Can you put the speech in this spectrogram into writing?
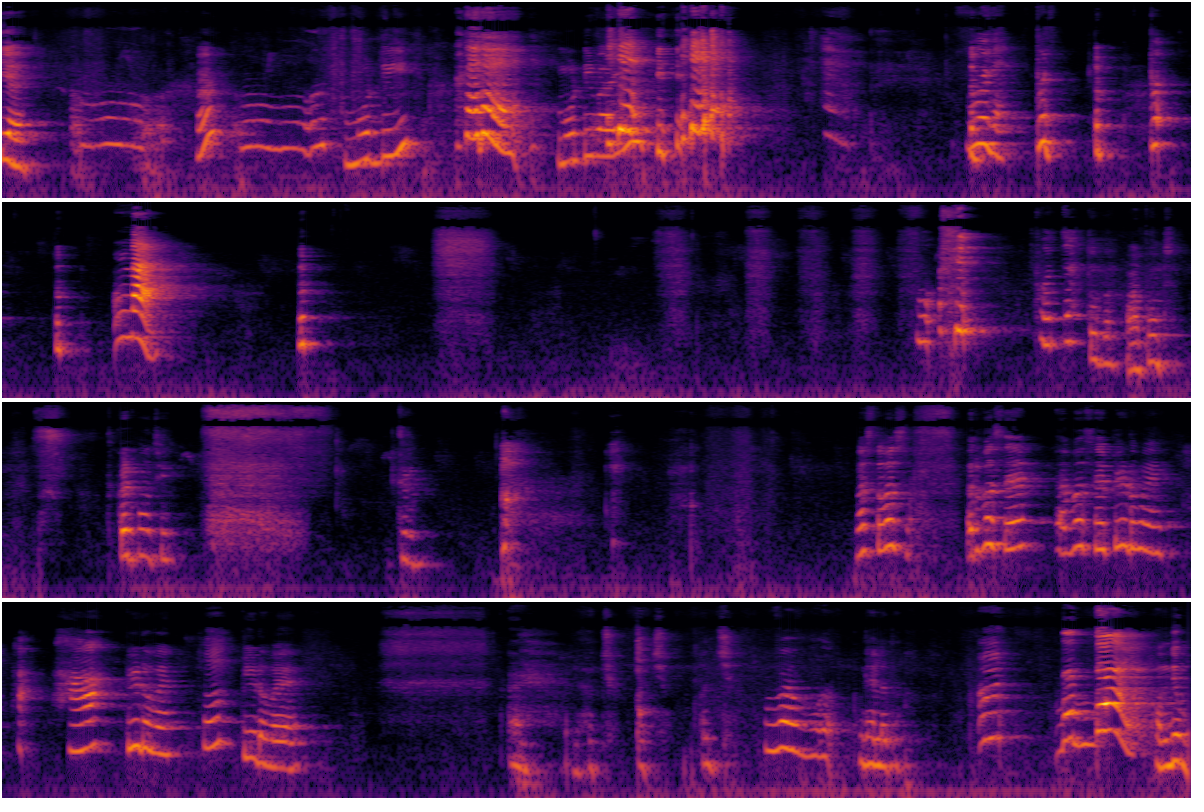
क्या है? हाँ? मोटी? भाई कर हाँ पहुँच कट पहुँची बस तो बस अरे बस है अब बस है पीड़ हुए हाँ। पीड़ हुए है। पीड़ हुए अच्छा अच्छा अच्छा। ले लो तो। हम दूँ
